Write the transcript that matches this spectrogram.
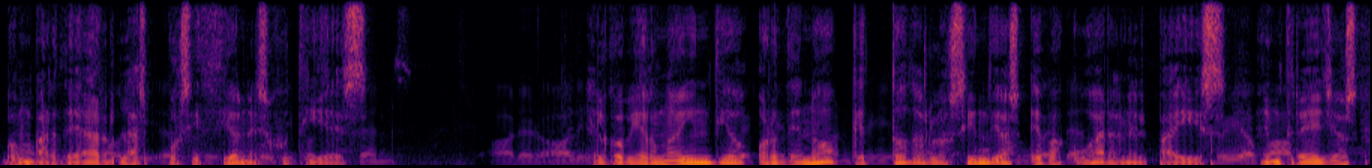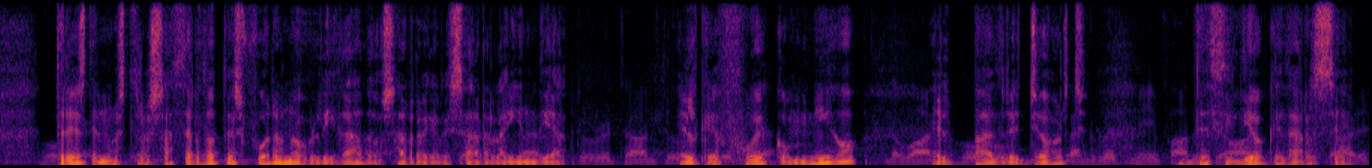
bombardear las posiciones hutíes. El gobierno indio ordenó que todos los indios evacuaran el país. Entre ellos, tres de nuestros sacerdotes fueron obligados a regresar a la India. El que fue conmigo, el padre George, decidió quedarse,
